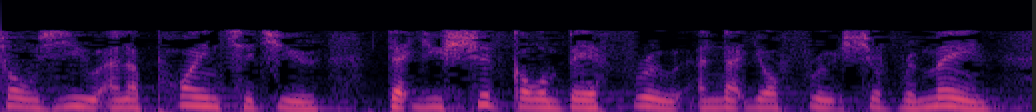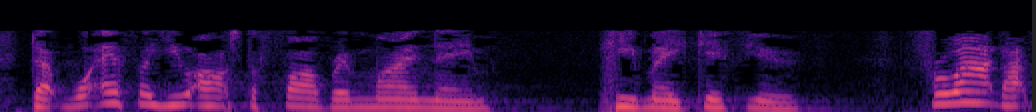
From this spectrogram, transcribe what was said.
chose you and appointed you that you should go and bear fruit and that your fruit should remain. That whatever you ask the Father in my name, he may give you. Throughout that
